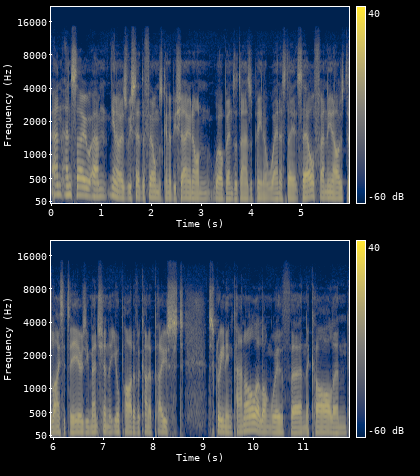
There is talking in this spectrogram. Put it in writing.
And and so um, you know, as we said, the film's going to be shown on World Benzodiazepine Awareness Day itself. And you know, I was delighted to hear, as you mentioned, that you're part of a kind of post screening panel along with uh, Nicole and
